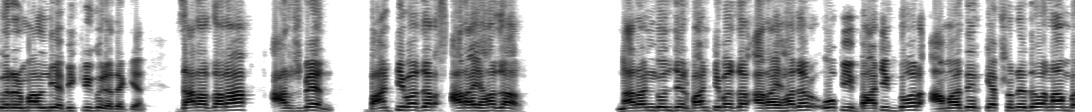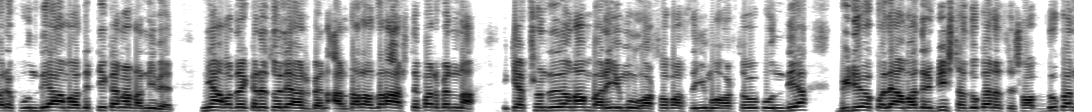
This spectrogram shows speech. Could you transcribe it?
ঘরের মাল নিয়ে বিক্রি করে দেখেন। যারা যারা আসবেন, বান্টি বাজার আড়াই হাজার। নারায়ণগঞ্জের বান্টি বাজার আড়াই হাজার, ওপি বাটিকগড়। আমাদের ক্যাপশনে দেওয়া নাম্বারে ফোন দিয়ে আমাদের ঠিকানাটা নেবেন। নিয়ে আমাদের এখানে চলে আসবেন। আর যারা যারা আসতে পারবেন না, এই ক্যাপশনে দেওয়া নাম্বারে ইমো, হোয়াটসঅ্যাপ আছে, ইমো, হোয়াটসঅ্যাপে ফোন দিয়া ভিডিও কলে আমাদের বিশটা দোকান আছে, সব দোকান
